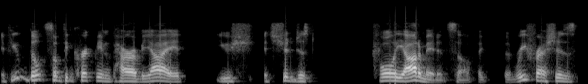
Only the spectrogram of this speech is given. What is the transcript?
if you built something correctly in power bi it, you sh- it should just fully automate itself like the refreshes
